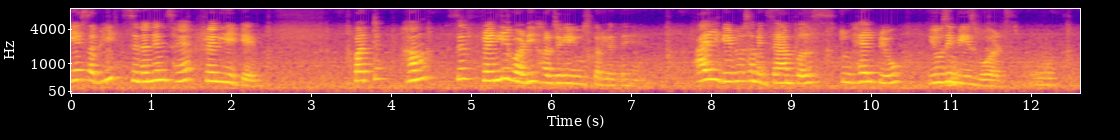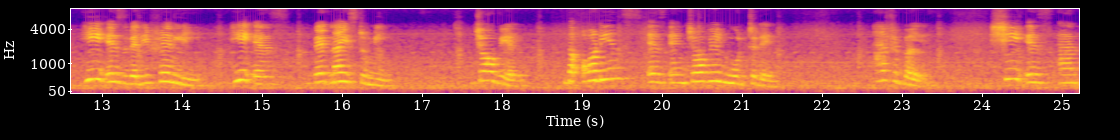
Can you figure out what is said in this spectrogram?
ये सभी सिनोनिम्स हैं फ्रेंडली के। बट हम सिर्फ़ फ्रेंडली वर्ड ही हर जगह यूज़ कर लेते हैं। I will give you some examples to help you using these words he is very friendly. He is very nice to me. Jovial. The audience is in jovial mood today. Affable. She is an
